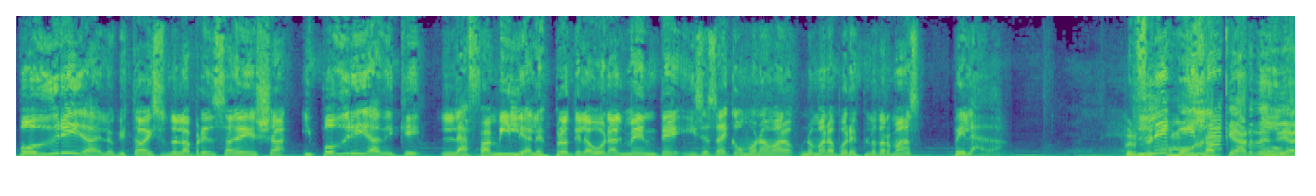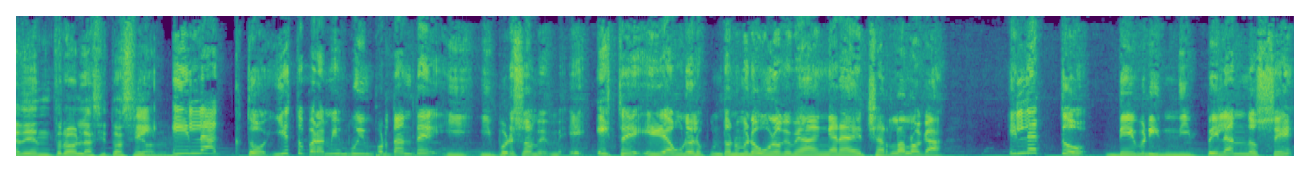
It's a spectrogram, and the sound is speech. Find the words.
podrida de lo que estaba diciendo la prensa de ella y podrida de que la familia le explote laboralmente y dice, ¿sabes cómo no, van a- no van a poder explotar más? Pelada. Perfecto. Le- Como hackear acto. desde adentro la situación. El acto, y esto para mí es muy importante y, y por eso me- me- este era uno de los puntos número uno que me dan ganas de charlarlo acá. El acto de Britney pelándose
